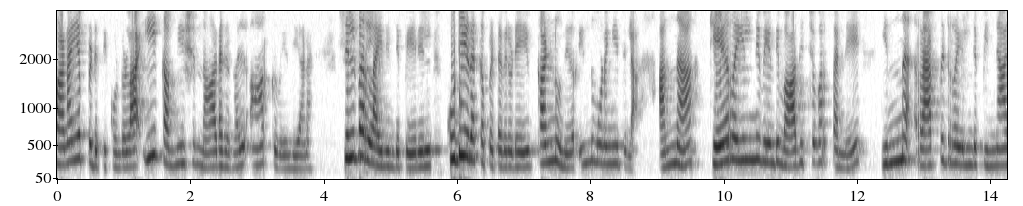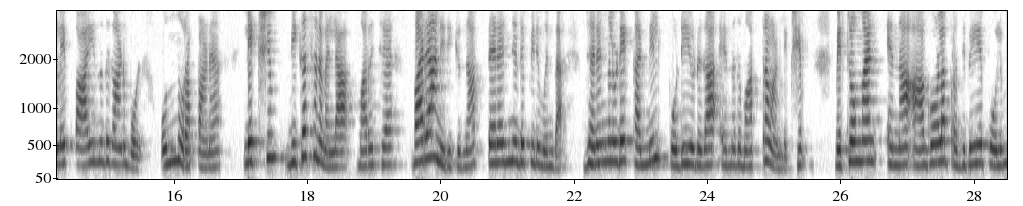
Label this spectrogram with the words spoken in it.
പണയപ്പെടുത്തിക്കൊണ്ടുള്ള ഈ കമ്മീഷൻ നാടകങ്ങൾ ആർക്കു വേണ്ടിയാണ്? സിൽവർ ലൈനിന്റെ പേരിൽ കുടിയിറക്കപ്പെട്ടവരുടെയും കണ്ണുനീർ ഇന്നും ഉണങ്ങിയിട്ടില്ല. അന്ന് കെ റെയിലിന് വേണ്ടി വാദിച്ചവർ തന്നെ ഇന്ന് റാപ്പിഡ് റെയിലിന്റെ പിന്നാലെ പായുന്നത് കാണുമ്പോൾ ഒന്നുറപ്പാണ് ലക്ഷ്യം വികസനമല്ല മറിച്ച് വരാനിരിക്കുന്ന തെരഞ്ഞെടുപ്പിന് മുൻപ് ജനങ്ങളുടെ കണ്ണിൽ പൊടിയിടുക എന്നത് മാത്രമാണ് ലക്ഷ്യം. മെട്രോമാൻ എന്ന ആഗോള പ്രതിഭയെ പോലും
